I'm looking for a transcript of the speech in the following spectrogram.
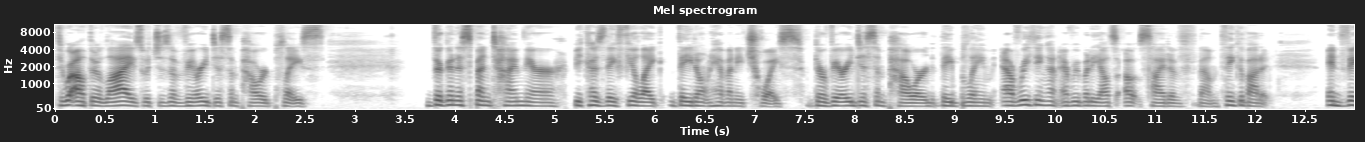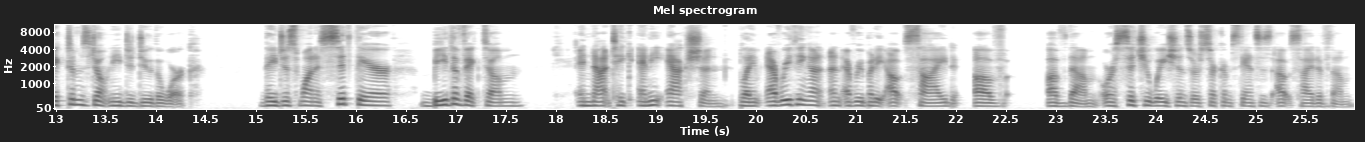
throughout their lives, which is a very disempowered place. They're going to spend time there because they feel like they don't have any choice. They're very disempowered. They blame everything on everybody else outside of them. Think about it. And victims don't need to do the work. They just want to sit there, be the victim, and not take any action, blame everything on, on everybody outside of of them or situations or circumstances outside of them.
